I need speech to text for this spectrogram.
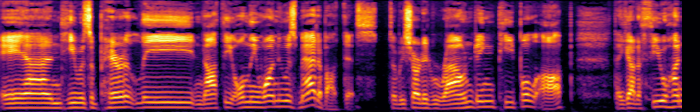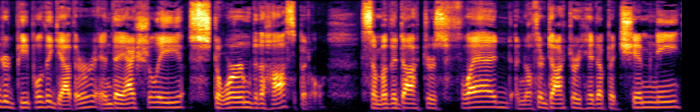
And he was apparently not the only one who was mad about this. So we started rounding people up. They got a few hundred people together and they actually stormed the hospital. Some of the doctors fled. Another doctor hid up a chimney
